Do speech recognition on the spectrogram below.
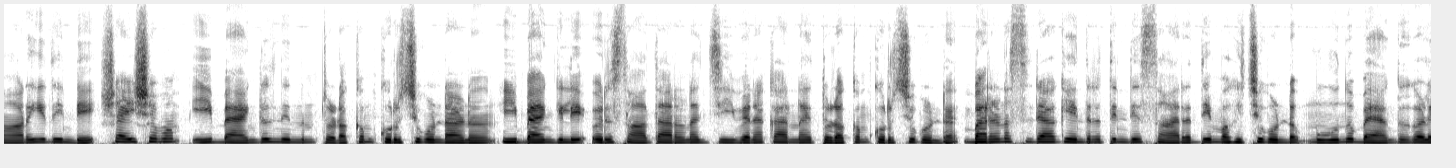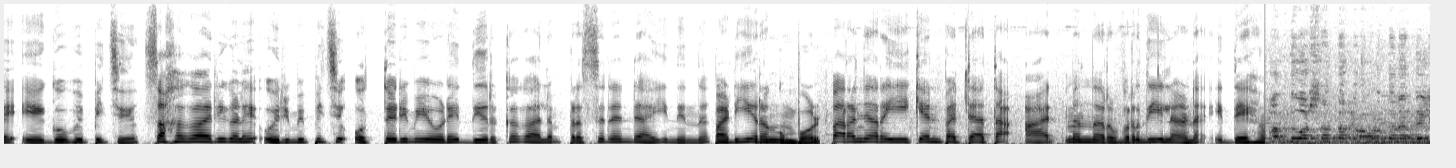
മാറിയതിന്റെ ശൈശവം ഈ ബാങ്കിൽ നിന്നും തുടക്കം കുറിച്ചുകൊണ്ടാണ്. ഈ ബാങ്കിലെ ഒരു സാധാരണ ജീവനക്കാരനായി തുടക്കം കുറിച്ചുകൊണ്ട് ഭരണസ്ഥിരാ കേന്ദ്രത്തിന്റെ സാരഥ്യം വഹിച്ചുകൊണ്ട് മൂന്ന് ബാങ്കുകളെ ഏകോപിപ്പിച്ച് സഹകാരികളെ ഒരുമിപ്പിച്ച് ഒത്തൊരുമയോടെ ദീർഘകാലം പ്രസിഡന്റായി നിന്ന് പടിയിറങ്ങുമ്പോൾ പറഞ്ഞറിയിക്കാൻ പറ്റാത്ത ആത്മനിർവൃതിയിലാണ് ഇദ്ദേഹം. വർഷത്തെ പ്രവർത്തനത്തിൽ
